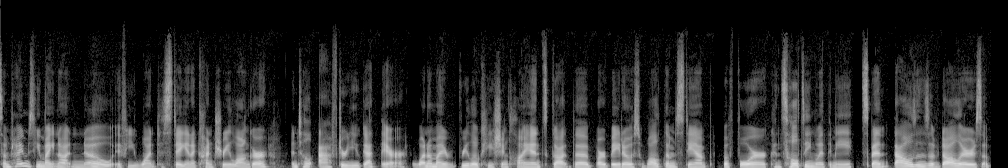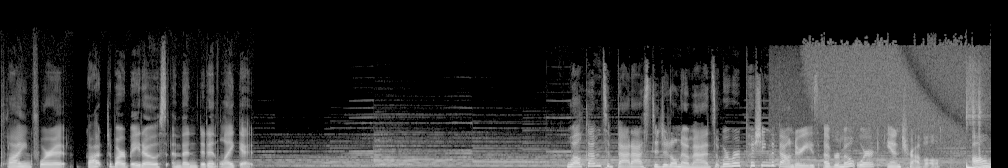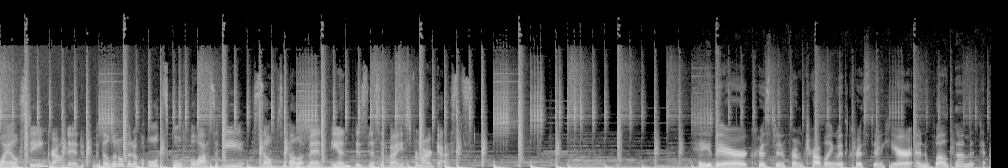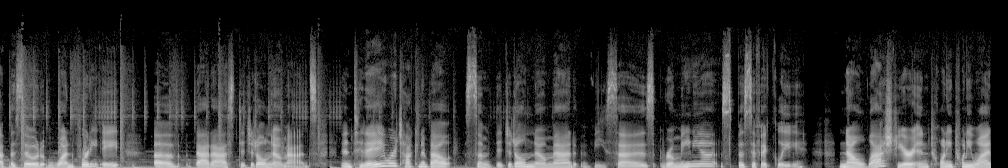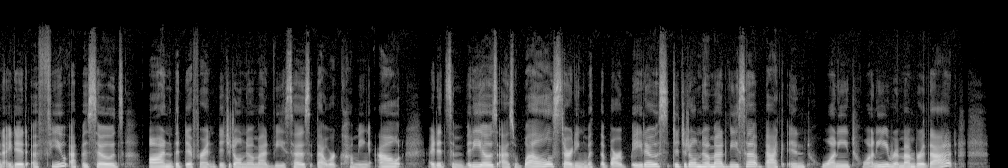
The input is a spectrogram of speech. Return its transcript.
sometimes you might not know if you want to stay in a country longer until after you get there. One of my relocation clients got the Barbados welcome stamp before consulting with me, spent thousands of dollars applying for it, got to Barbados, and then didn't like it. Welcome to Badass Digital Nomads, where we're pushing the boundaries of remote work and travel all while staying grounded with a little bit of old school philosophy, self development, and business advice from our guests. Hey there, Kristen from Traveling with Kristen here, and welcome to episode 148 of Badass Digital Nomads. And today we're talking about some digital nomad visas, Romania specifically. Now, last year in 2021, I did a few episodes on the different digital nomad visas that were coming out. I did some videos as well, starting with the Barbados digital nomad visa back in 2020. Remember that?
